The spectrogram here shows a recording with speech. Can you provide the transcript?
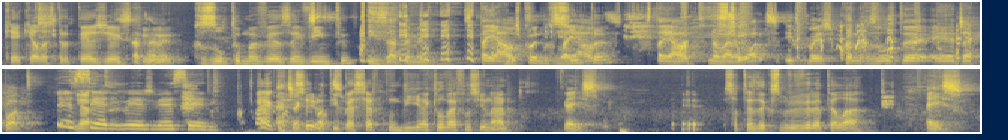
que é aquela estratégia Exatamente. que resulta uma vez em 20. Exatamente. Stay out, Mas quando stay resulta- out, stay out, no matter what, e depois quando resulta é jackpot. É Yeah. sério mesmo, é sério. Vai acontecer, jackpot. tipo, é certo que um dia aquilo vai funcionar. É isso. Só tens a que sobreviver até lá. É isso.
